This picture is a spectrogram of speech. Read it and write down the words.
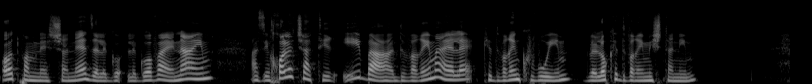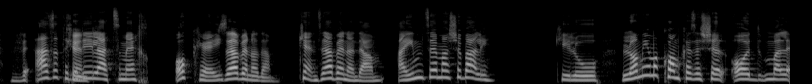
עוד פעם נשנה את זה לגו- לגובה העיניים, אז יכול להיות שאת תראי בדברים האלה כדברים קבועים, ולא כדברים משתנים. ואז את תגידי כן. לעצמך, אוקיי, זה הבן אדם. כן, זה הבן אדם, האם זה מה שבא לי? כאילו, לא ממקום כזה של עוד מלא,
